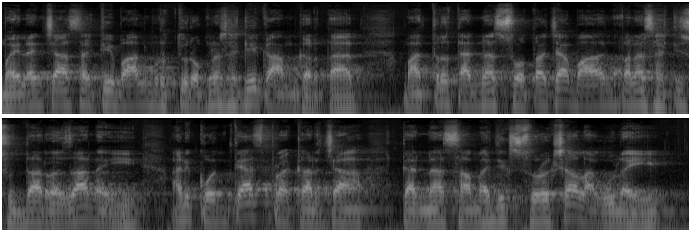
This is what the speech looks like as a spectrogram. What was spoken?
महिलांच्यासाठी बालमृत्यू रोखण्यासाठी काम करतात. मात्र त्यांना स्वतःच्या बाळणपणासाठी सुद्धा रजा नाही आणि कोणत्याच प्रकारच्या त्यांना सामाजिक सुरक्षा लागू नाही.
